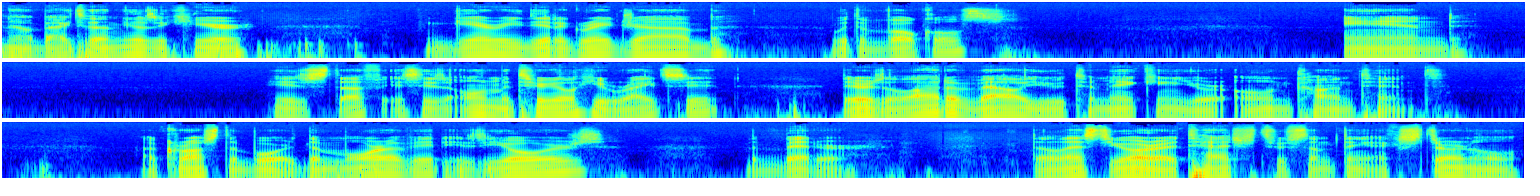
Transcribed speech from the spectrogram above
Now, back to the music here. Gary did a great job with the vocals and his stuff is his own material. He writes it. There's a lot of value to making your own content across the board. The more of it is yours, the better. The less you are attached to something external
